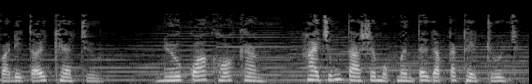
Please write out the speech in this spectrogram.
và đi tới Ketu. Nếu quá khó khăn, hai chúng ta sẽ một mình tới gặp các thầy Truge.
